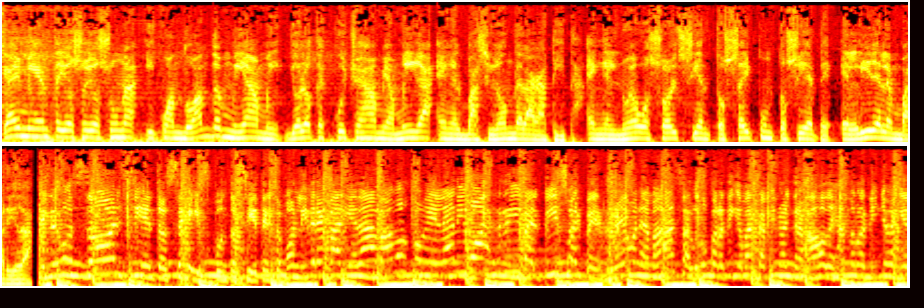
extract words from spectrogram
¿Qué hay mi gente? Yo soy Osuna y cuando ando en Miami, yo lo que escucho es a mi amiga en el vacilón de la gatita, en el nuevo Sol 106.7, el líder en variedad. El nuevo Sol 106.7, somos líderes en variedad, vamos con el ánimo arriba, el piso, el perreo nada más. Saludos para ti que vas camino al trabajo, dejando a los niños en el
